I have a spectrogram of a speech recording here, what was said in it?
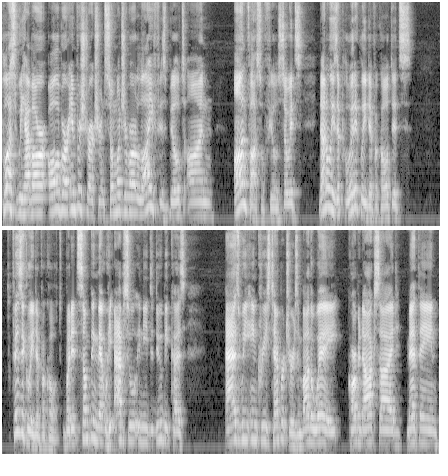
Plus, we have our all of our infrastructure and so much of our life is built on on fossil fuels. So it's not only is it politically difficult, it's physically difficult, but it's something that we absolutely need to do because as we increase temperatures, and by the way, carbon dioxide, methane,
